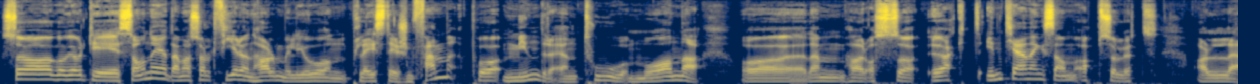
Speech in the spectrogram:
Så går vi over til Sony. De har solgt 4,5 millioner PlayStation 5 på mindre enn to måneder. Og de har også økt inntjening som absolutt alle.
